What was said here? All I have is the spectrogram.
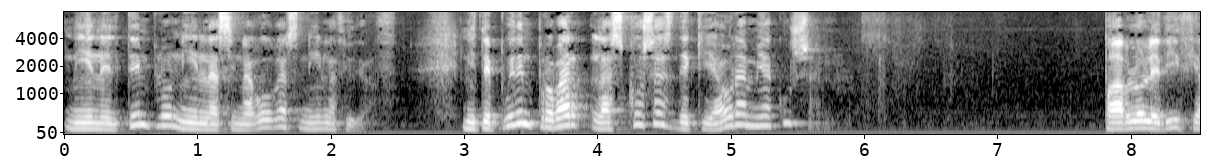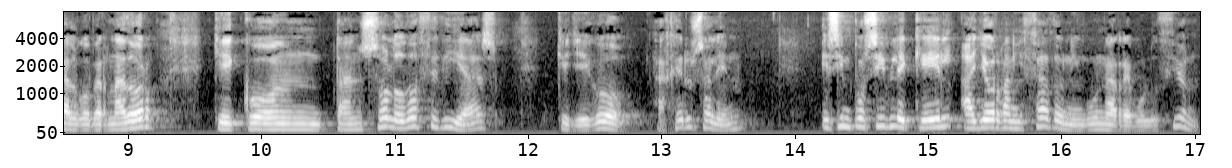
ni en el templo, ni en las sinagogas, ni en la ciudad. Ni te pueden probar las cosas de que ahora me acusan. Pablo le dice al gobernador que con tan solo doce días que llegó a Jerusalén, es imposible que él haya organizado ninguna revolución.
